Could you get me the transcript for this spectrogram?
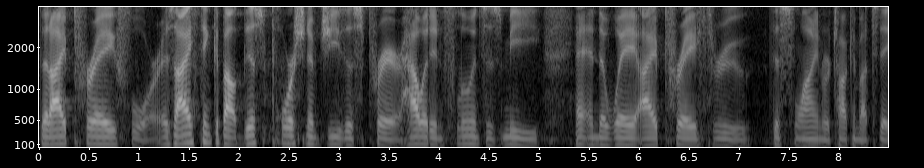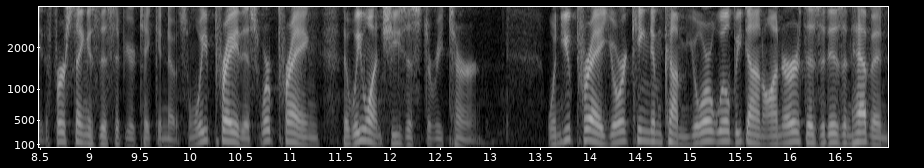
that I pray for as I think about this portion of Jesus' prayer, how it influences me and the way I pray through this line we're talking about today. The first thing is this if you're taking notes. When we pray this, we're praying that we want Jesus to return. When you pray, Your kingdom come, Your will be done on earth as it is in heaven,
